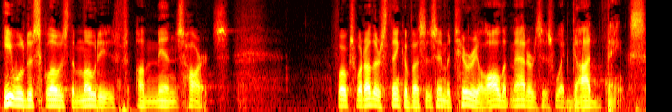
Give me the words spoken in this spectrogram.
He will disclose the motives of men's hearts. Folks, what others think of us is immaterial. All that matters is what God thinks.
